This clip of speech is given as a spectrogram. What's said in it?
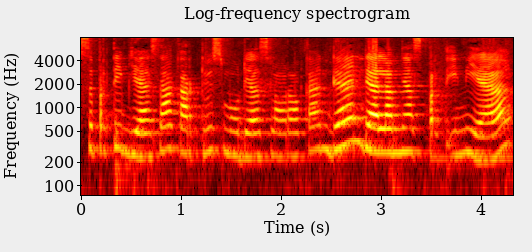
Seperti biasa kardus model selorokan dan dalamnya seperti ini ya.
